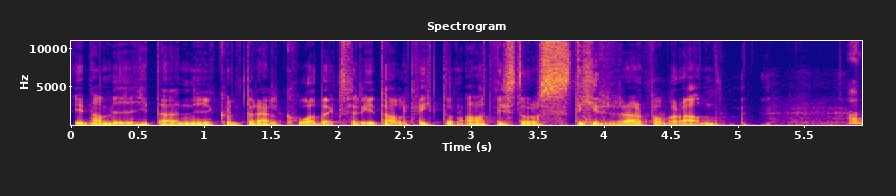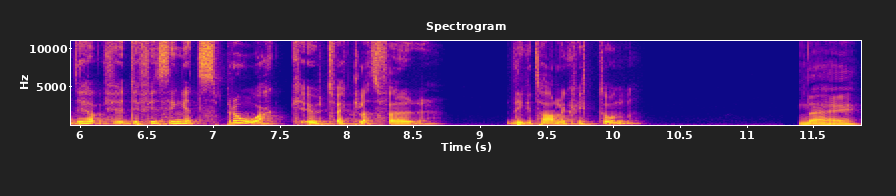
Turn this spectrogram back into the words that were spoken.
innan vi hittar en ny kulturell kodex för digitala kvitton av att vi står och stirrar på varandra. Ja, det, har, det finns inget språk utvecklat för digitala kvitton. Nej.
